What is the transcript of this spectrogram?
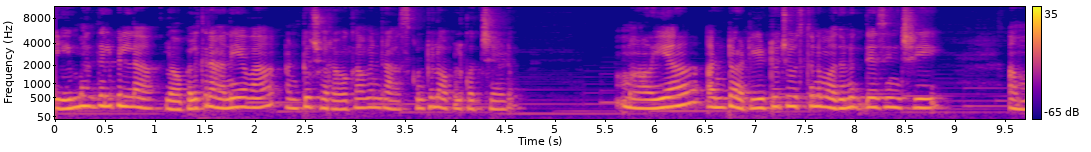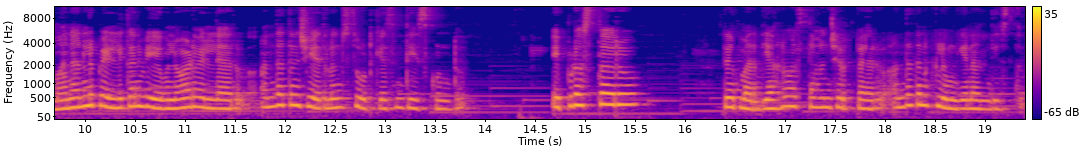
ఏం మద్దెల పిల్ల? లోపలికి రానియవా? అంటూ చొరవగా ఆమెను రాసుకుంటూ లోపలికి వచ్చాడు మావయ్య అంటూ అటు ఇటు చూస్తున్న మధును ఉద్దేశించి అమ్మా నాన్నలు పెళ్ళికని వేములవాడు వెళ్ళారు. అంది అతని చేతిలోంచి సూట్ కేసుని తీసుకుంటూ. ఎప్పుడు వస్తారు రేపు మధ్యాహ్నం వస్తామని చెప్పారు అంది అతనికి లుంగిని అందిస్తూ.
